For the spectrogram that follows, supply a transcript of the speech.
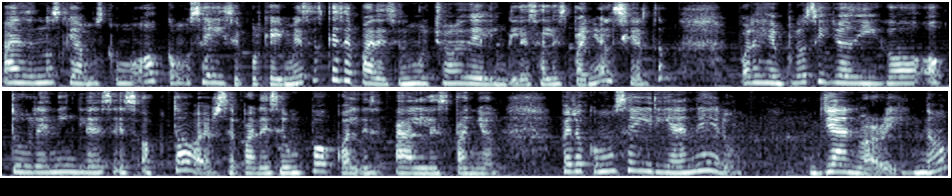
a veces nos quedamos como, oh, ¿cómo se dice? Porque hay meses que se parecen mucho del inglés al español, ¿cierto? Por ejemplo, si yo digo octubre en inglés es October, se parece un poco al, español, pero ¿cómo se diría enero? January, ¿no?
